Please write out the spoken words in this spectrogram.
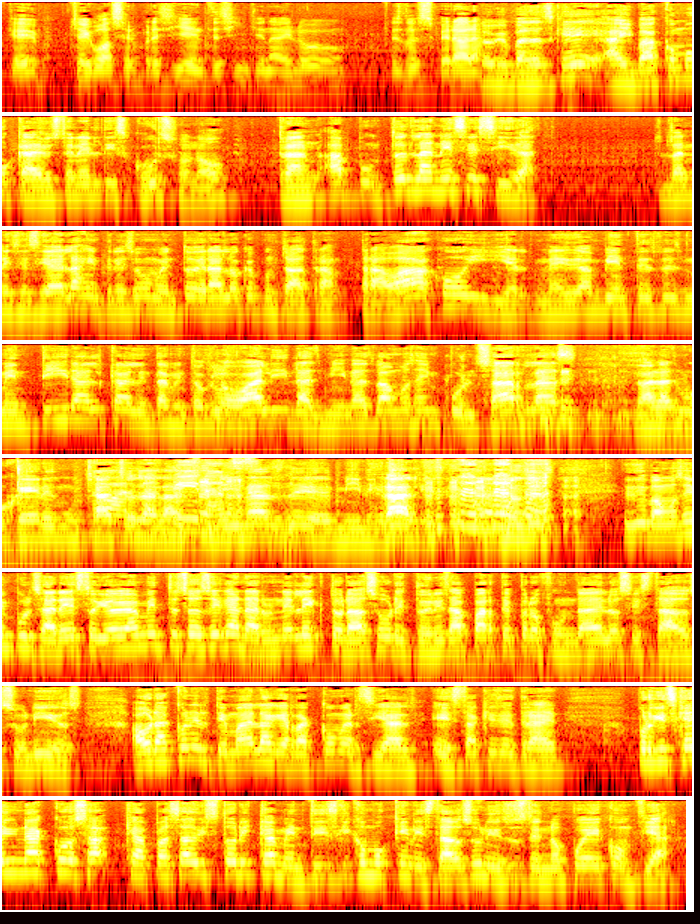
que llegó a ser presidente sin que nadie lo, pues, lo esperara. Lo que pasa es que ahí va como cae usted en el discurso, ¿no? Trump apunta es la necesidad. La necesidad de la gente en ese momento era lo que apuntaba Trump, trabajo y el medio ambiente eso es mentira, el calentamiento global y las minas vamos a impulsarlas, no a las mujeres, muchachos, a las, minas. de minerales. Entonces, vamos a impulsar esto y obviamente eso hace ganar un electorado, sobre todo en esa parte profunda de los Estados Unidos. Ahora con el tema de la guerra comercial, esta que se trae, porque es que hay una cosa que ha pasado históricamente, es que como que en Estados Unidos usted no puede confiar.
